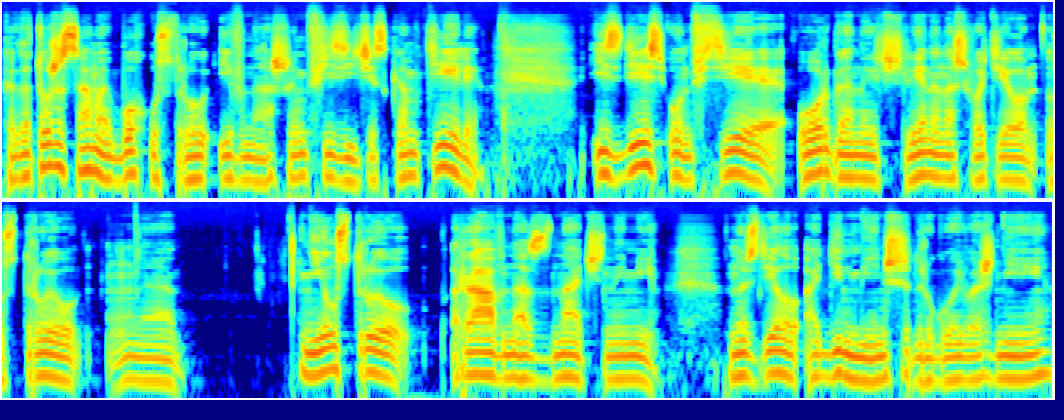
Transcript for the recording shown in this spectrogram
когда то же самое Бог устроил и в нашем физическом теле? И здесь он все органы, члены нашего тела устроил, э, не устроил равнозначными, но сделал один меньше, другой важнее.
